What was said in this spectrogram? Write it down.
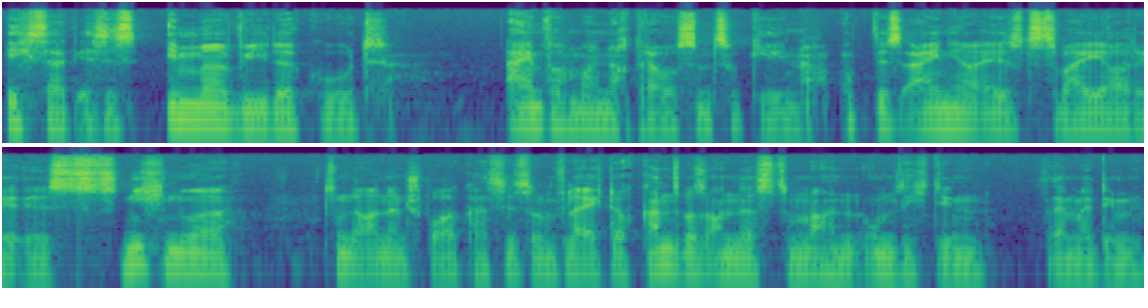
Ich sage, es ist immer wieder gut, einfach mal nach draußen zu gehen. Ob das ein Jahr ist, zwei Jahre ist, nicht nur zu einer anderen Sparkasse, sondern vielleicht auch ganz was anderes zu machen, um sich den, sagen wir, dem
